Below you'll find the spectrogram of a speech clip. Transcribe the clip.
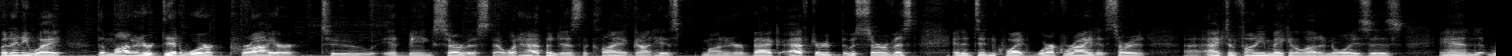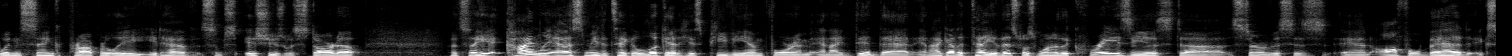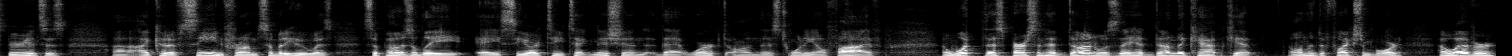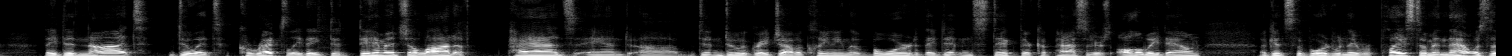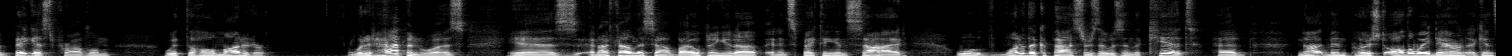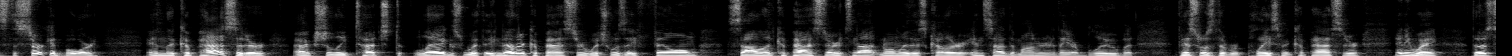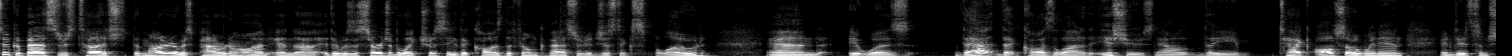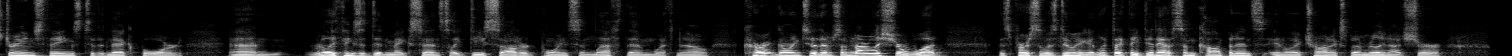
but anyway, the monitor did work prior to it being serviced. Now what happened is the client got his monitor back after it was serviced and it didn't quite work right. It started uh, acting funny, making a lot of noises and wouldn't sync properly. You'd have some issues with startup. And so he kindly asked me to take a look at his PVM for him, and I did that. And I got to tell you, this was one of the craziest uh, services and awful bad experiences uh, I could have seen from somebody who was supposedly a CRT technician that worked on this 20L5. And what this person had done was they had done the cap kit on the deflection board. However, they did not do it correctly. They did damage a lot of pads and uh, didn't do a great job of cleaning the board. They didn't stick their capacitors all the way down against the board when they replaced them, and that was the biggest problem with the whole monitor. What had happened was, is, and I found this out by opening it up and inspecting inside, well, one of the capacitors that was in the kit had not been pushed all the way down against the circuit board and the capacitor actually touched legs with another capacitor which was a film solid capacitor. It's not normally this color. Inside the monitor they are blue but this was the replacement capacitor. Anyway those two capacitors touched the monitor was powered on and uh, there was a surge of electricity that caused the film capacitor to just explode. And it was that that caused a lot of the issues. Now the tech also went in and did some strange things to the neck board and really things that didn't make sense like desoldered points and left them with no current going to them. So I'm not really sure what this person was doing. It looked like they did have some competence in electronics, but I'm really not sure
